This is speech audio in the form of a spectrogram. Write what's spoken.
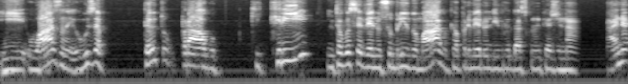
E o Aslan usa tanto para algo que crie, então você vê no Sobrinho do Mago, que é o primeiro livro das Crônicas de Nárnia,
